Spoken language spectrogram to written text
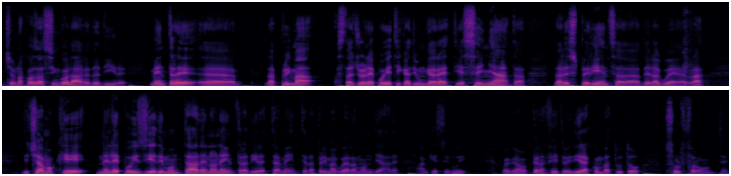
c'è una cosa singolare da dire. Mentre eh, la prima stagione poetica di Ungaretti è segnata dall'esperienza della guerra, diciamo che nelle poesie di Montale non entra direttamente la prima guerra mondiale, anche se lui come abbiamo appena finito di dire, ha combattuto sul fronte.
